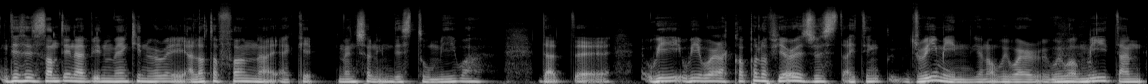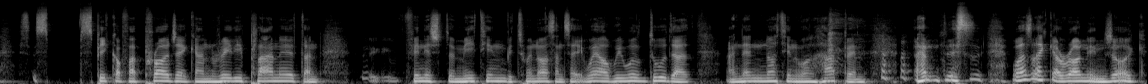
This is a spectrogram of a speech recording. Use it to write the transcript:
this is something I've been making very a lot of fun. I, I keep mentioning this to Miwa that uh, we we were a couple of years just I think dreaming. You know, we were we will meet and speak of a project and really plan it and finish the meeting between us and say, well, we will do that, and then nothing will happen. and this was like a running joke.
